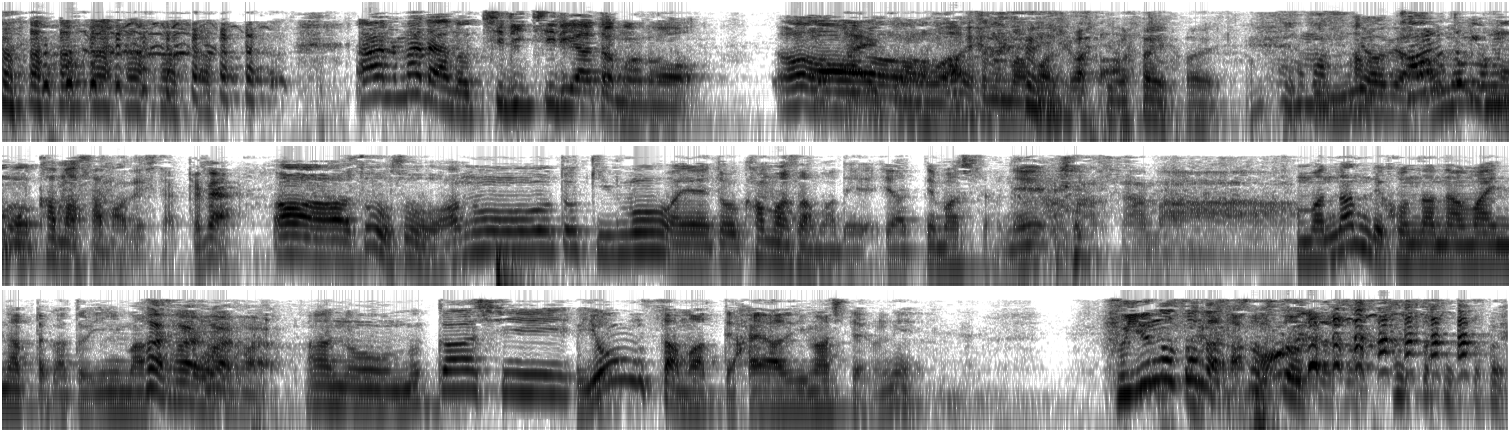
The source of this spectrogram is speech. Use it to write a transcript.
あの、まだあの、チリチリ頭の、アイコンはそのままですか？はいはいはい。カマ様。あの時ももうカマ様でしたっけね？ああ、そうそう。あの時も、えっ、と、カマ様でやってましたね。カマ様。まあ、なんでこんな名前になったかと言いますと、はいはいはいはいあの、昔、ヨン様って流行りましたよね。冬のソナタのそうそうそう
